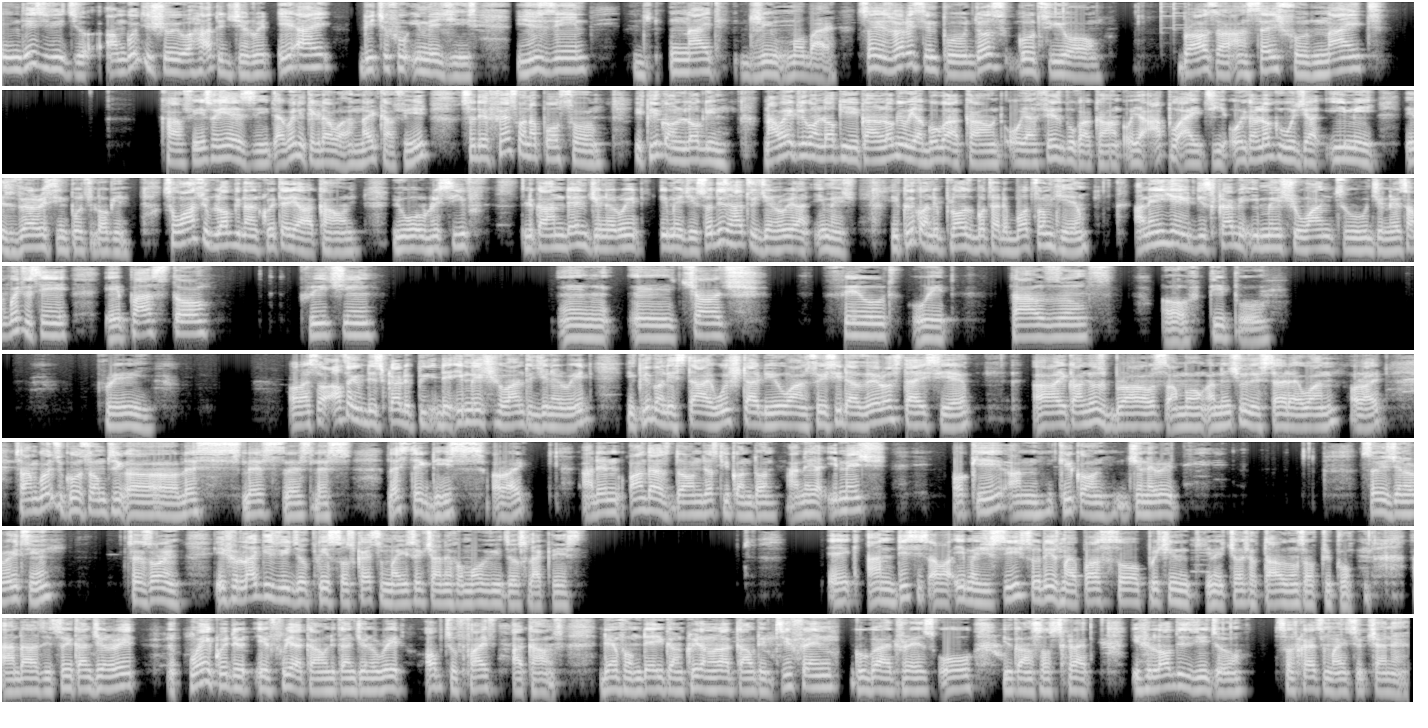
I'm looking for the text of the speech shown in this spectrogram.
In this video, I'm going to show you how to generate AI beautiful images using Night Dream Mobile. So it's very simple. Just go to your browser and search for Night Cafe. So here is it. I'm going to take that one, Night Cafe. So the first one up also, you click on login. Now when you click on login, you can log in with your Google account or your Facebook account or your Apple ID or you can log in with your email. It's very simple to log in. So once you've logged in and created your account, you will receive you can then generate images. So this is how to generate an image. You click on the plus button at the bottom here, and then here you describe the image you want to generate. So I'm going to say a pastor preaching in a church filled with thousands of people praying. Alright, so after you've described the, the image you want to generate, you click on the style. Which style do you want? So you see are various styles here. Uh, you can just browse among and then choose the style I want. Alright. So I'm going to go something, uh, let's, let's, let's, let's, let's take this. Alright. And then once that's done, just click on done and then image. Okay. And click on generate. So it's generating. So sorry. If you like this video, please subscribe to my YouTube channel for more videos like this. And this is our image, you see. So this is my pastor preaching in a church of thousands of people. And that's it. So you can generate, when you create a, a free account, you can generate up to five accounts. Then from there, you can create another account with different Google address or you can subscribe. If you love this video, subscribe to my YouTube channel.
